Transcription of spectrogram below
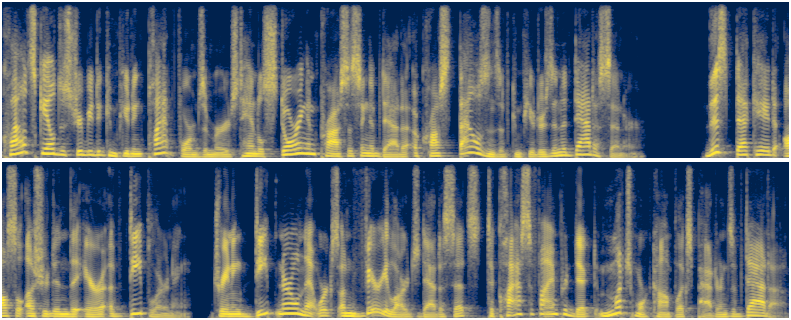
cloud-scale distributed computing platforms emerged to handle storing and processing of data across thousands of computers in a data center. This decade also ushered in the era of deep learning, training deep neural networks on very large datasets to classify and predict much more complex patterns of data.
